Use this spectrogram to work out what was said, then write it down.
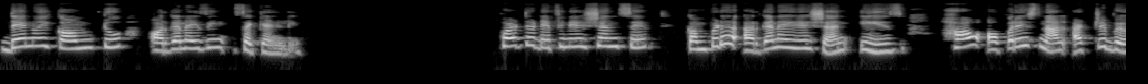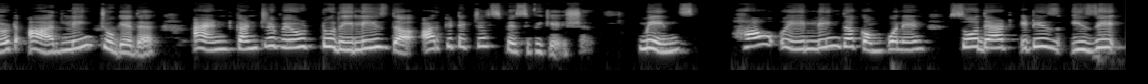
then we come to organizing secondly. What the definition say? Computer organization is how operational attributes are linked together and contribute to release the architectural specification. Means how we link the component so that it is easy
